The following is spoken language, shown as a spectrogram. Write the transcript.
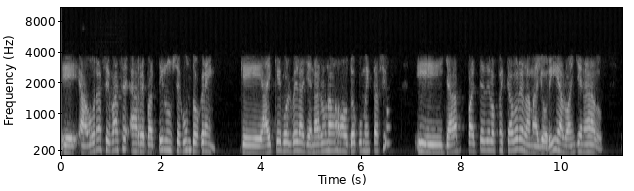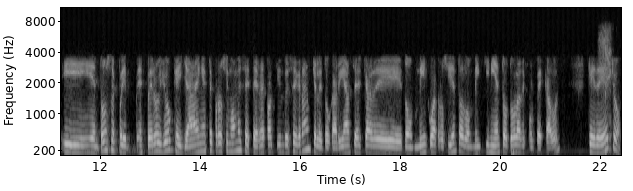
Eh, ahora se va a, repartir un segundo grain que hay que volver a llenar una documentación y ya parte de los pescadores, la mayoría lo han llenado. Y entonces pues espero yo que ya en este próximo mes se esté repartiendo ese gran que le tocarían cerca de 2.400 a 2.500 dólares por pescador que de hecho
